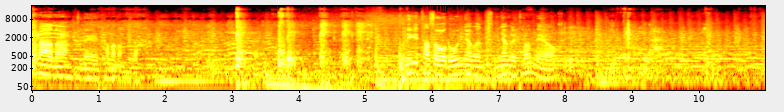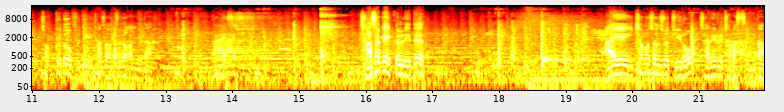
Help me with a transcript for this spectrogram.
하나하나 눈에 담아갑니다. 분위기 타서 로운 양은 중량을 태웠네요. 적그도 분위기 타서 들어갑니다. 나이스. 자석에 이끌리듯 아예 이창호 선수 뒤로 자리를 잡았습니다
